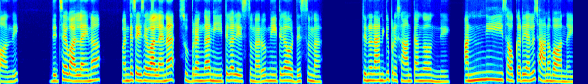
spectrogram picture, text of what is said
బాగుంది. దిచ్చే వాళ్ళైనా వంట చేసే వాళ్ళైనా శుభ్రంగా నీట్గా చేస్తున్నారు. నీట్గా వడ్డిస్తున్నారు. తినడానికి ప్రశాంతంగా ఉంది. అన్ని సౌకర్యాలు చాలా బాగున్నాయి.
